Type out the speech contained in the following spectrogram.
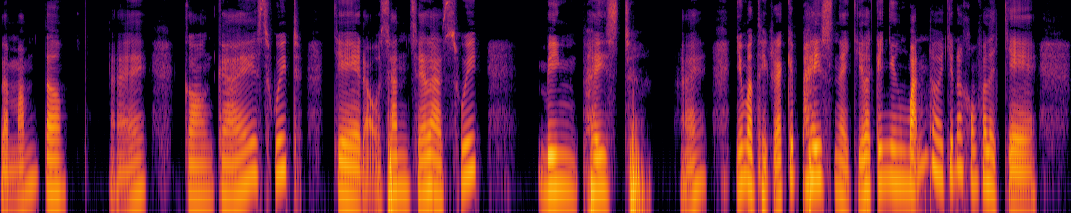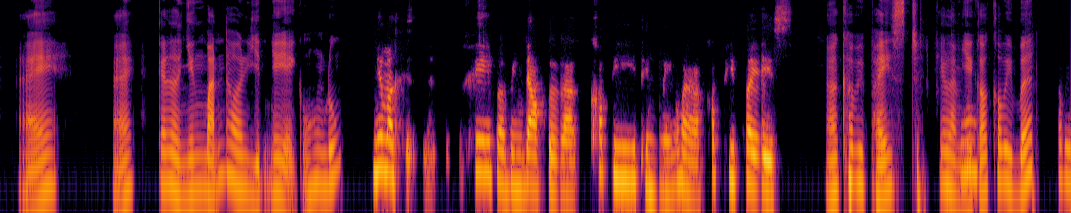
là mắm tôm đấy còn cái sweet chè đậu xanh sẽ là sweet bean paste đấy nhưng mà thiệt ra cái paste này chỉ là cái nhân bánh thôi chứ nó không phải là chè đấy đấy cái là nhân bánh thôi dịch như vậy cũng không đúng Nhưng mà khi, khi mà mình đọc là copy thì mình cũng phải là copy paste. Ờ, copy paste chứ làm gì có copy paste Copy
